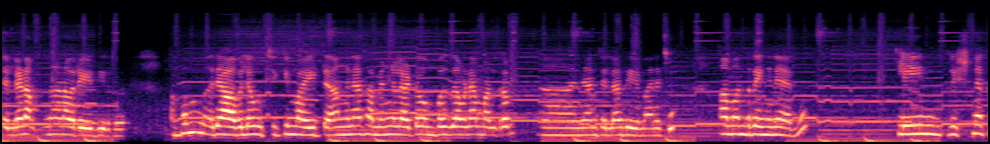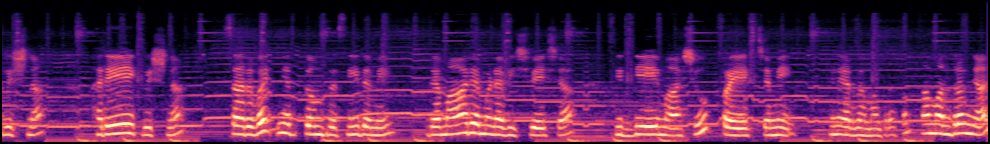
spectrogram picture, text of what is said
ചെല്ലണം എന്നാണ് അവർ എഴുതിയിരുന്നത്. അപ്പം രാവിലെ ഉച്ചയ്ക്കും വൈകിട്ട് അങ്ങനെ ആ സമയങ്ങളിലായിട്ട് ഒമ്പത് തവണ മന്ത്രം ഞാൻ ചെല്ലാൻ തീരുമാനിച്ചു. ആ മന്ത്രം എങ്ങനെയായിരുന്നു? ക്ലീം കൃഷ്ണ കൃഷ്ണ ഹരേ കൃഷ്ണ സർവജ്ഞത്വം പ്രസീതമേ രമാരമണ വിശ്വേശ വിദ്യേമാശു പ്രയേശമേ ഇങ്ങനെയായിരുന്നു ആ മന്ത്രം. അപ്പം ആ മന്ത്രം ഞാൻ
